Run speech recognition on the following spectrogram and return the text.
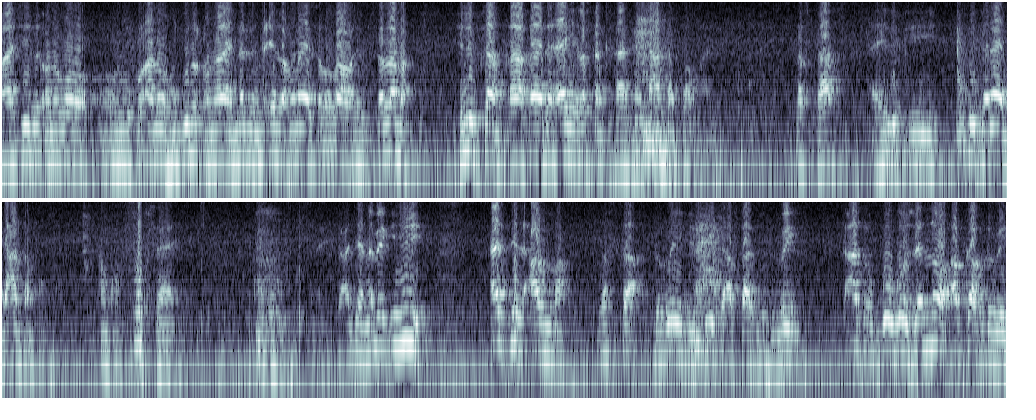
وعسير أنه أنا هنقول عناية النبي معيل عناية صلى الله عليه وسلم هلب كان خاخاد هاي لفتن كخاخاد قعنت أنفو لفتا هلب في في جناية قعنت أنفو أنفو فوكسا بعد النبي هلي أدي العلمة لفتا دوي فيك أفتاد دوي. قعنت أبقوقو زنو أفكا دوي.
